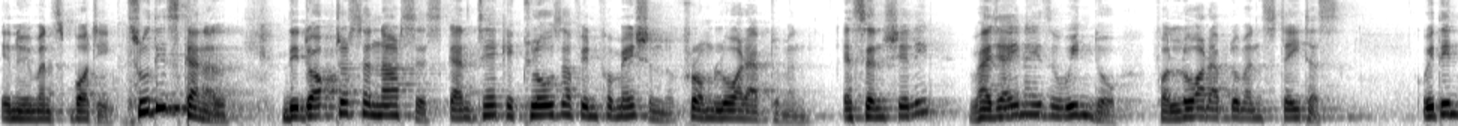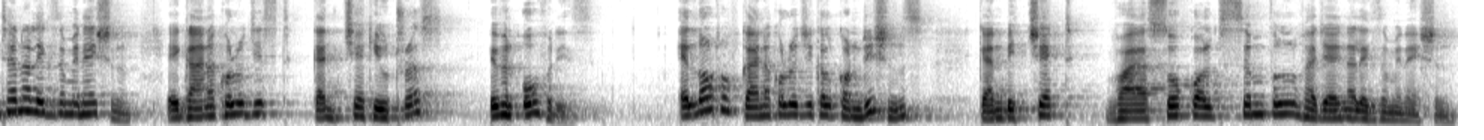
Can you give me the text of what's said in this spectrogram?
in women's body. Through this canal, the doctors and nurses can take a close-up information from lower abdomen. Essentially, vagina is a window for lower abdomen status. With internal examination, a gynecologist can check uterus, even ovaries. A lot of gynecological conditions can be checked via so-called simple vaginal examination.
